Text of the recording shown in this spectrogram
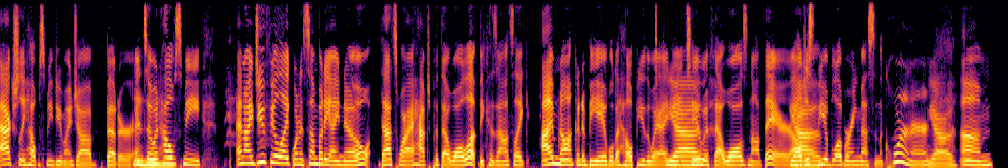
actually helps me do my job better. And so it Mhm. helps me. And I do feel like when it's somebody I know, that's why I have to put that wall up because now it's like I'm not going to be able to help you the way I Yeah. need to if that wall's not there. I'll just be a blubbering mess in the corner. Yeah. Um,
